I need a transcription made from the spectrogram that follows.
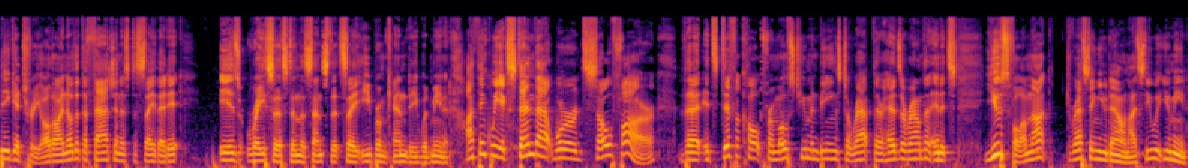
bigotry, although I know that the fashion is to say that it is racist in the sense that, say, Ibram Kendi would mean it. I think we extend that word so far that it's difficult for most human beings to wrap their heads around it, and it's useful. I'm not dressing you down. I see what you mean.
